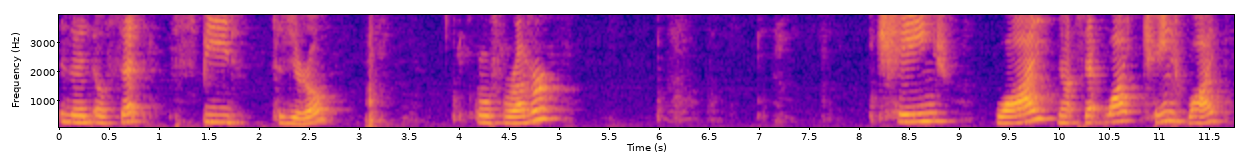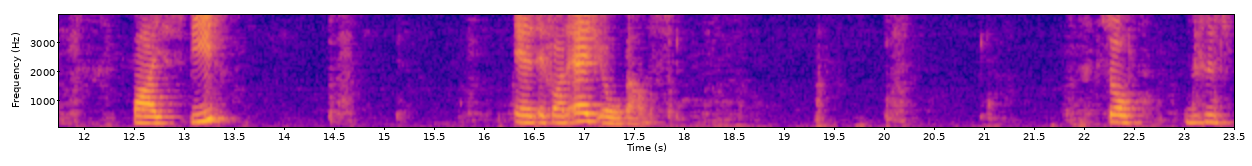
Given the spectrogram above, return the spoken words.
and then it'll set speed to zero. Go forever. Change y, not set y, change y by speed. And if on edge, it will bounce. So this is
